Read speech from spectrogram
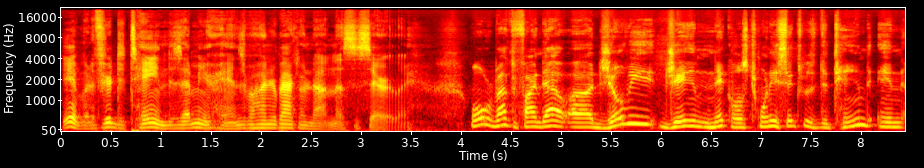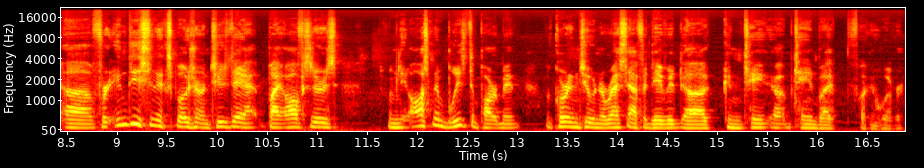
Yeah, but if you're detained, does that mean your hands are behind your back or not necessarily? Well, we're about to find out. Uh, Jovi Jane Nichols, 26, was detained in uh, for indecent exposure on Tuesday at- by officers from the Austin Police Department, according to an arrest affidavit uh, contain, obtained by fucking whoever.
